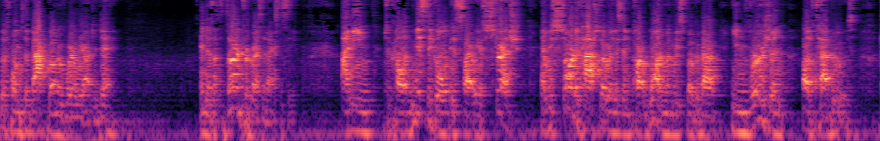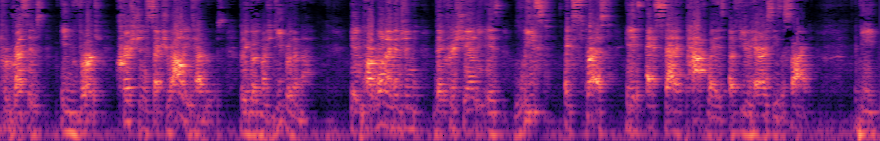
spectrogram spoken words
that forms the backbone of where we are today. And there's a third progressive ecstasy. I mean, to call it mystical is slightly a stretch, and we sort of hashed over this in part one when we spoke about inversion of taboos. Progressives invert Christian sexuality taboos, but it goes much deeper than that. In part one, I mentioned that Christianity is least expressed its ecstatic pathways, a few heresies aside. The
